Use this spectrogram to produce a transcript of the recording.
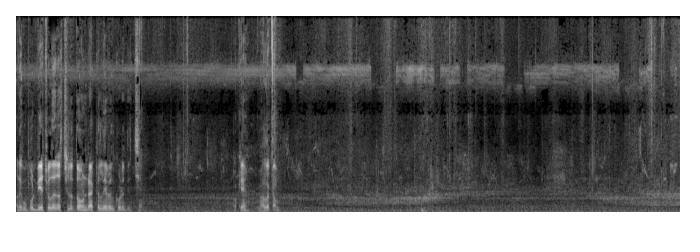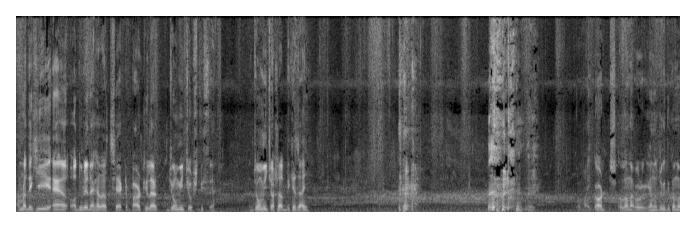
অনেক উপর দিয়ে চলে যাচ্ছিল তো ওটা একটা লেভেল করে দিচ্ছে। ওকে ভালো কাম। আমরা দেখি অদূরে দেখা যাচ্ছে একটা পাওয়ার টিলার জমি চষতেছে। জমি চষার দিকে যাই। মাই গড আল্লাহ না করুক, এখানে যদি কোনো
